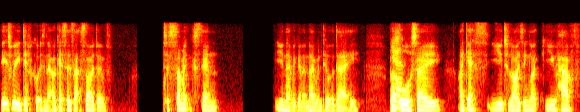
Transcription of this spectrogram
it's really difficult, isn't it? I guess there's that side of to some extent you're never going to know until the day, but Yeah. also I guess utilizing like you have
